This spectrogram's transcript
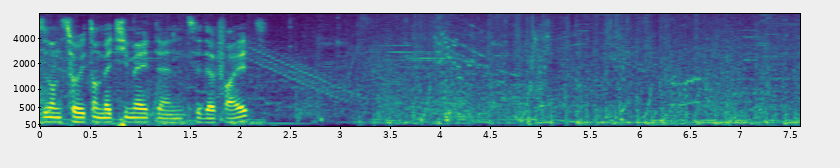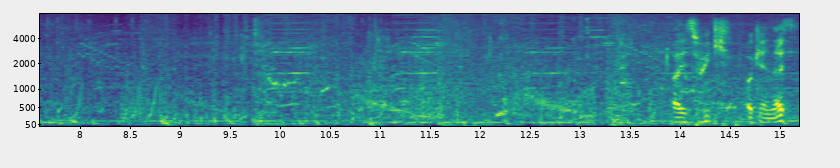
So don't throw it on my teammate and see the fight. Oh, he's weak. Okay, nice. Nice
